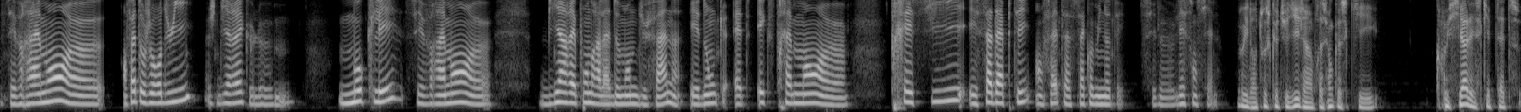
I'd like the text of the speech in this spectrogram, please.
c'est vraiment en fait, aujourd'hui, je dirais que le mot-clé, c'est vraiment euh, bien répondre à la demande du fan et donc être extrêmement euh, précis et s'adapter en fait à sa communauté. C'est l'essentiel. oui, dans tout ce que tu dis, j'ai l'impression que ce qui crucial et ce qui est peut-être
